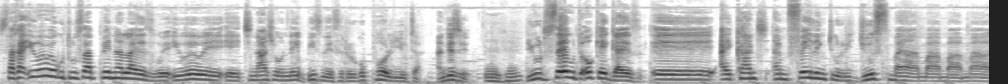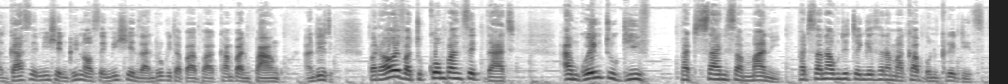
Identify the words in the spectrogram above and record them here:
saka iwewe kuti usapenalizwe iwewe eh, tinacho nebusiness riri kupolluta handiti you would say kuti okay guys eh, i can't i'm failing to reduce my, my, my, my gas emission greenhouse emissions andiri kuita pacompany pangu handiti but however to compensate that i'm going to give patisani some money. Patisani akunditengesera macarbon credits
